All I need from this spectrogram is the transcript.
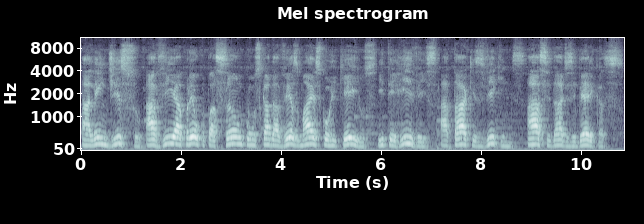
Além disso, havia a preocupação com os cada vez mais corriqueiros e terríveis ataques vikings às cidades ibéricas.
